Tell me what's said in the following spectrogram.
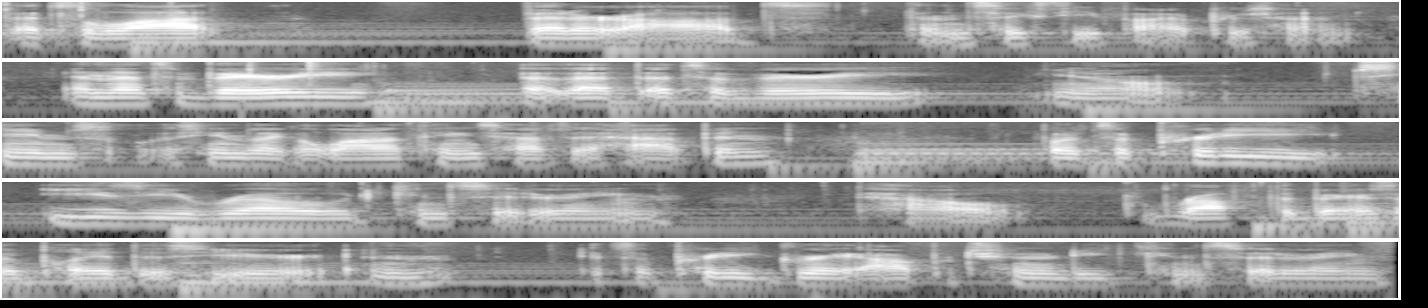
That's a lot better odds than 65%. And that's very that, that that's a very, you know, seems seems like a lot of things have to happen, but it's a pretty easy road considering how rough the Bears have played this year, and it's a pretty great opportunity considering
